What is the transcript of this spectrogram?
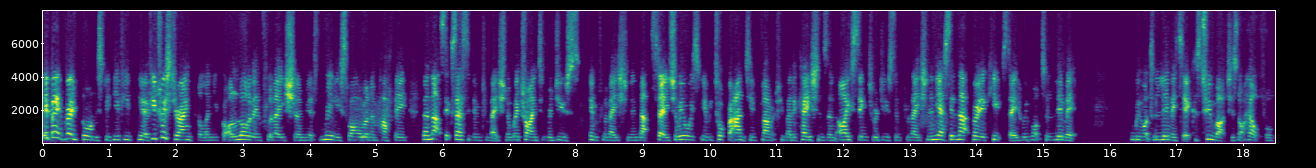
it, very broadly speaking, if you you know if you twist your ankle and you've got a lot of inflammation, it's really swollen and puffy, then that's excessive inflammation, and we're trying to reduce inflammation in that stage. So we always you know, we talk about anti-inflammatory medications and icing to reduce inflammation, and yes, in that very acute stage, we want to limit we want to limit it because too much is not helpful.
